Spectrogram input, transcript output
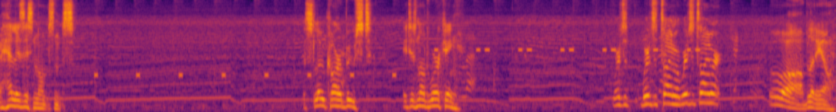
The hell is this nonsense? The slow car boost. It is not working. Where's the where's the timer? Where's the timer? Oh bloody hell.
